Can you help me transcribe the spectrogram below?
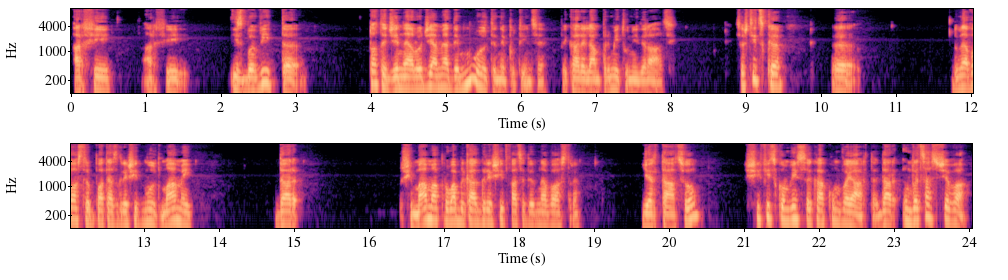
ar fi, ar fi izbăvită toată genealogia mea de multe neputințe pe care le-am primit unii de la alții. Să știți că uh, dumneavoastră poate ați greșit mult mamei, dar și mama probabil că a greșit față de dumneavoastră. Iertați-o și fiți convinsă că acum vă iartă. Dar învățați ceva.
